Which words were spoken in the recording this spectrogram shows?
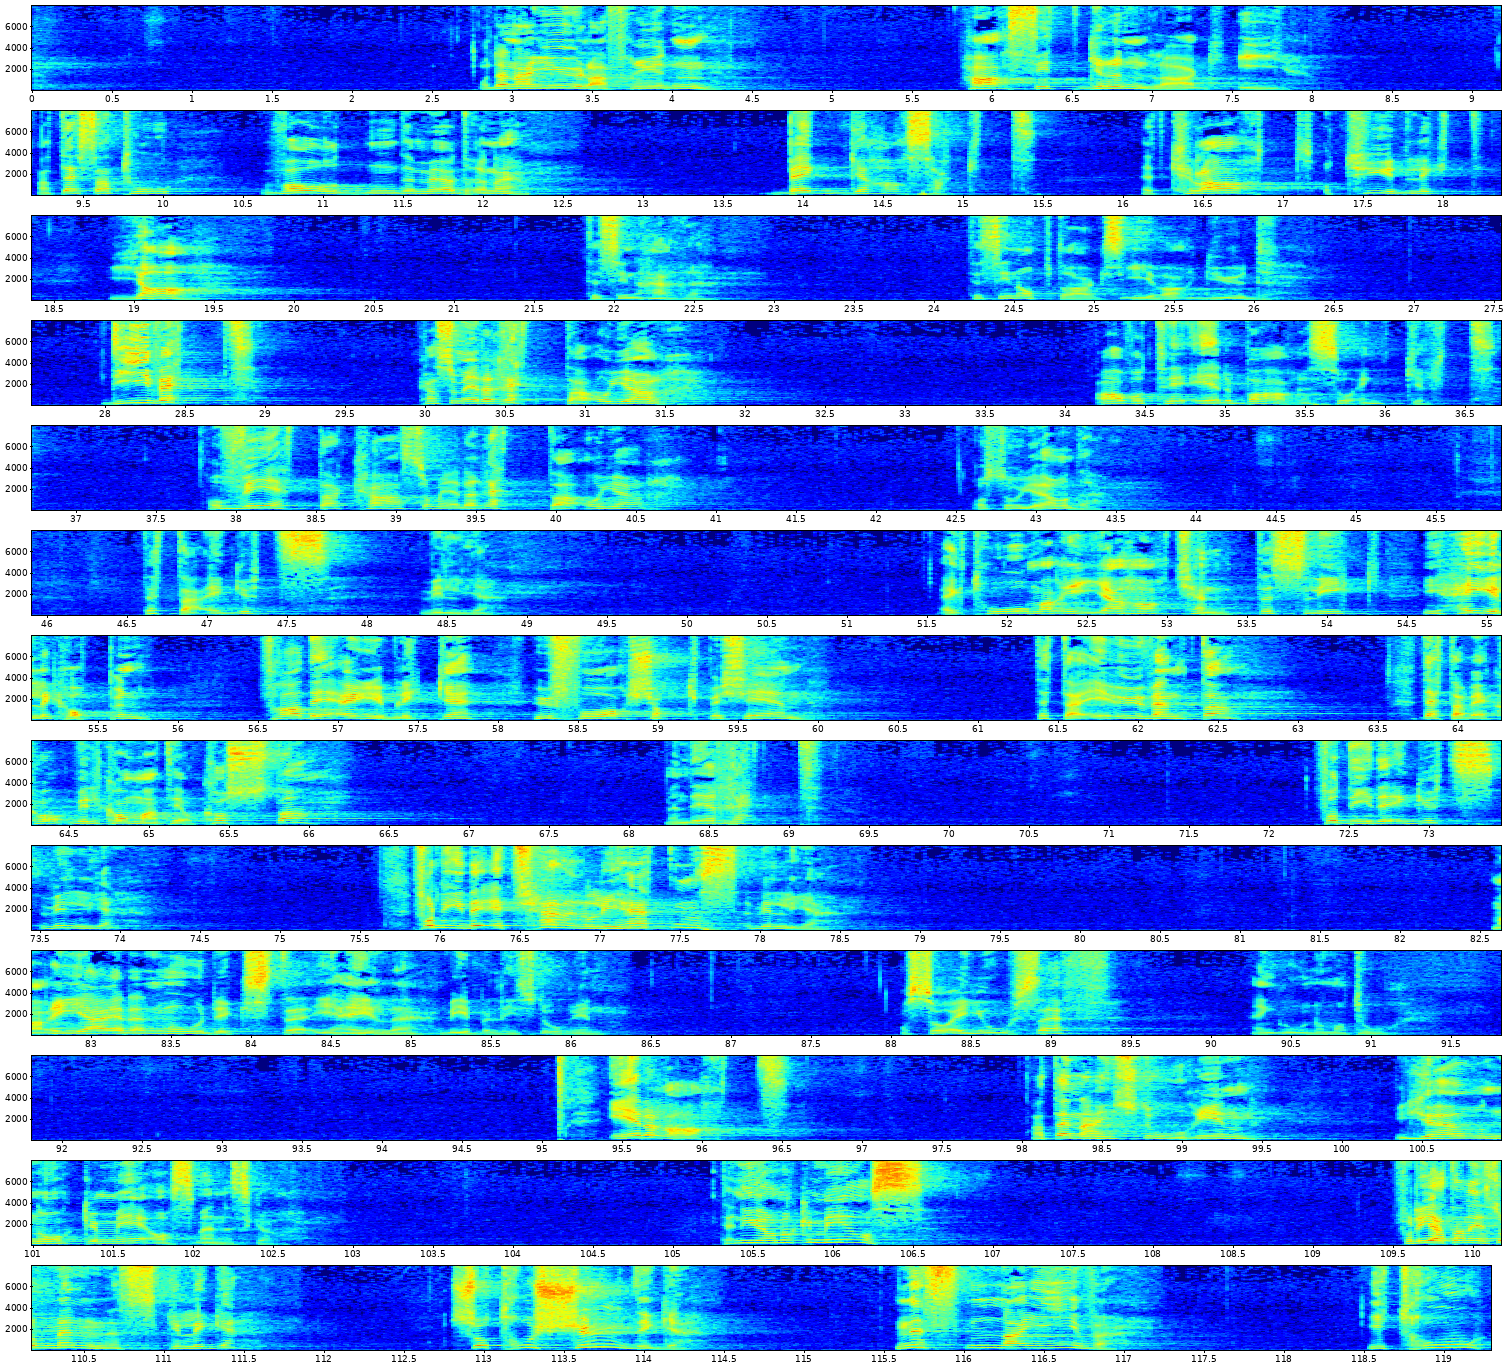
Og denne julefryden har sitt grunnlag i at disse to vordende mødrene, begge har sagt et klart og tydelig ja til sin Herre, til sin oppdragsgiver Gud. De vet hva som er det rette å gjøre. Av og til er det bare så enkelt å vite hva som er det rette å gjøre, og så gjør det. Dette er Guds vilje. Jeg tror Maria har kjent det slik i hele kroppen fra det øyeblikket hun får sjokkbeskjeden. Dette er uventa. Dette vil komme til å koste. Men det er rett. Fordi det er Guds vilje. Fordi det er kjærlighetens vilje. Maria er den modigste i hele bibelhistorien. Og så er Josef en god nummer to. Er det rart at denne historien gjør noe med oss mennesker? Den gjør noe med oss. Fordi at han er så menneskelig, så troskyldige, nesten naive, i tro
